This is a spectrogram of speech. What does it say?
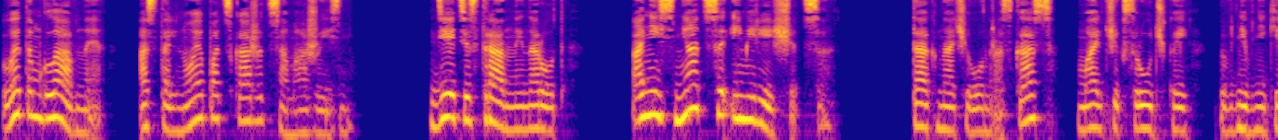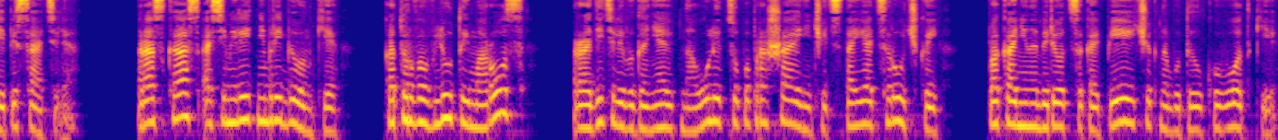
В этом главное, остальное подскажет сама жизнь. Дети — странный народ, они снятся и мерещатся. Так начал он рассказ «Мальчик с ручкой» в дневнике писателя. Рассказ о семилетнем ребенке, которого в лютый мороз родители выгоняют на улицу попрошайничать, стоять с ручкой — пока не наберется копеечек на бутылку водки.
